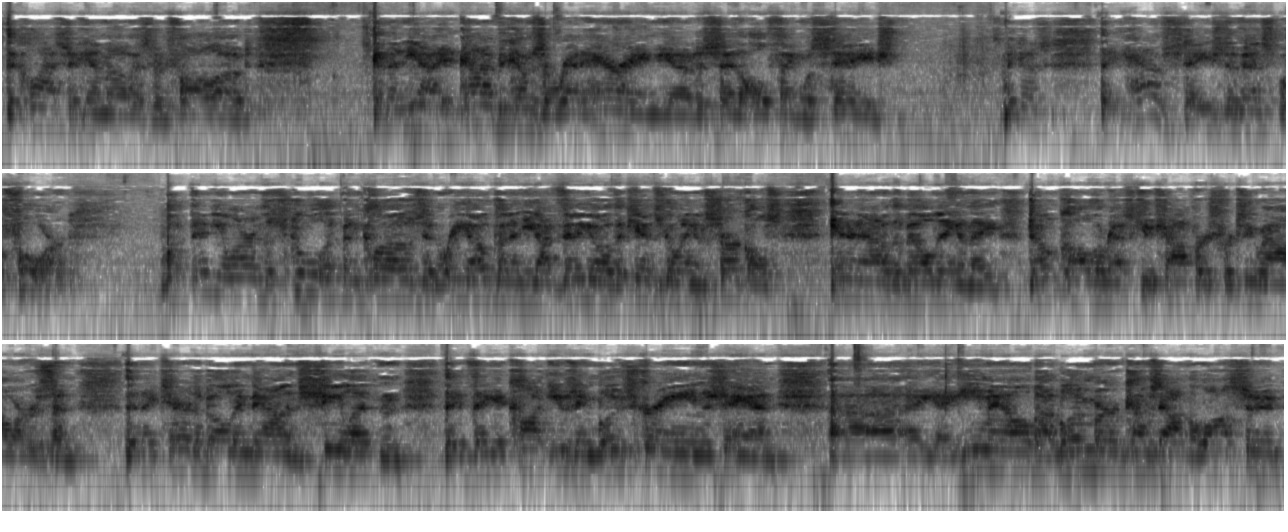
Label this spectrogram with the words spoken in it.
The classic MO has been followed. And then, yeah, it kind of becomes a red herring, you know, to say the whole thing was staged because they have staged events before. But then you learn the school had been closed and reopened, and you got video of the kids going in circles in and out of the building, and they don't call the rescue choppers for two hours, and then they tear the building down and seal it, and they, they get caught using blue screens, and uh, a, email by Bloomberg comes out in the lawsuit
